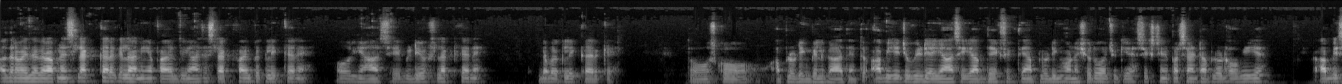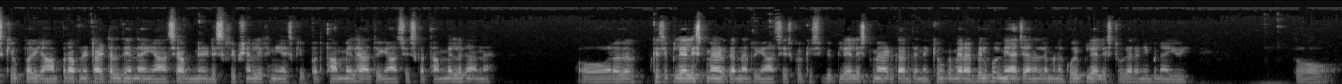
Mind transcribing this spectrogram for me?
अदरवाइज़ अगर आपने सेलेक्ट करके लानी है फ़ाइल तो यहाँ से सेलेक्ट फ़ाइल पे क्लिक करें और यहाँ से वीडियो सेलेक्ट करें डबल क्लिक करके तो उसको अपलोडिंग भी लगा दें। तो अब ये जो वीडियो यहाँ से आप देख सकते हैं अपलोडिंग होना शुरू हो चुकी है। सिक्सटीन परसेंट अपलोड हो गई है। अब इसके ऊपर यहाँ पर आपने टाइटल देना है, यहाँ से आपने डिस्क्रिप्शन लिखनी है, इसके ऊपर थंबनेल है तो यहाँ से इसका थंबनेल लगाना है। और अगर किसी प्लेलिस्ट में ऐड करना है तो यहाँ से इसको किसी भी प्लेलिस्ट में ऐड कर देना है, क्योंकि मेरा बिल्कुल नया चैनल है, मैंने कोई प्लेलिस्ट वगैरह नहीं बनाई हुई। तो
